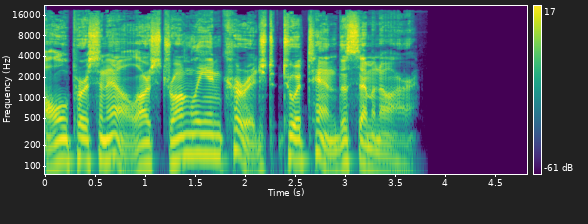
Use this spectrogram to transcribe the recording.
All personnel are strongly encouraged to attend the seminar.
